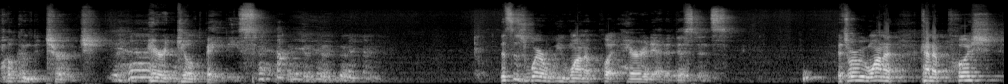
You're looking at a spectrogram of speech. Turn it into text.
Welcome to church. Herod killed babies. this is where we want to put Herod at a distance. It's where we want to kind of push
